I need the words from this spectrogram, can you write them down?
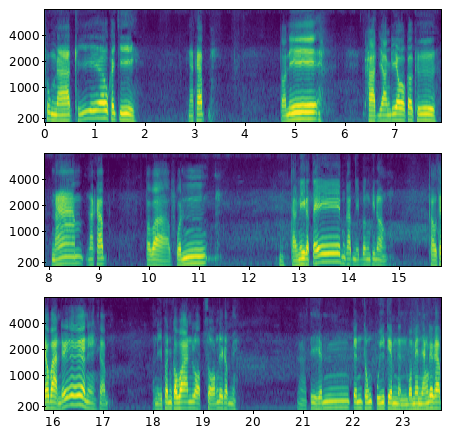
ทุ่งนาเขียวขจีนะครับ ตอนนี้ขาดอย่างเดียวก็คือน้ำนะครับ เพราะว่าฝนทางนี้ก็เต็มครับนี่เบิงพี่น้อง เขาแถวบ้านเด้อนี่ครับ อันนี้เพิ่นกวานรอบสองเลยครับนี่ที่เห็นเป็นถุงปุ๋ยเต็มนั่นบ่แมนยังเด้อครับ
